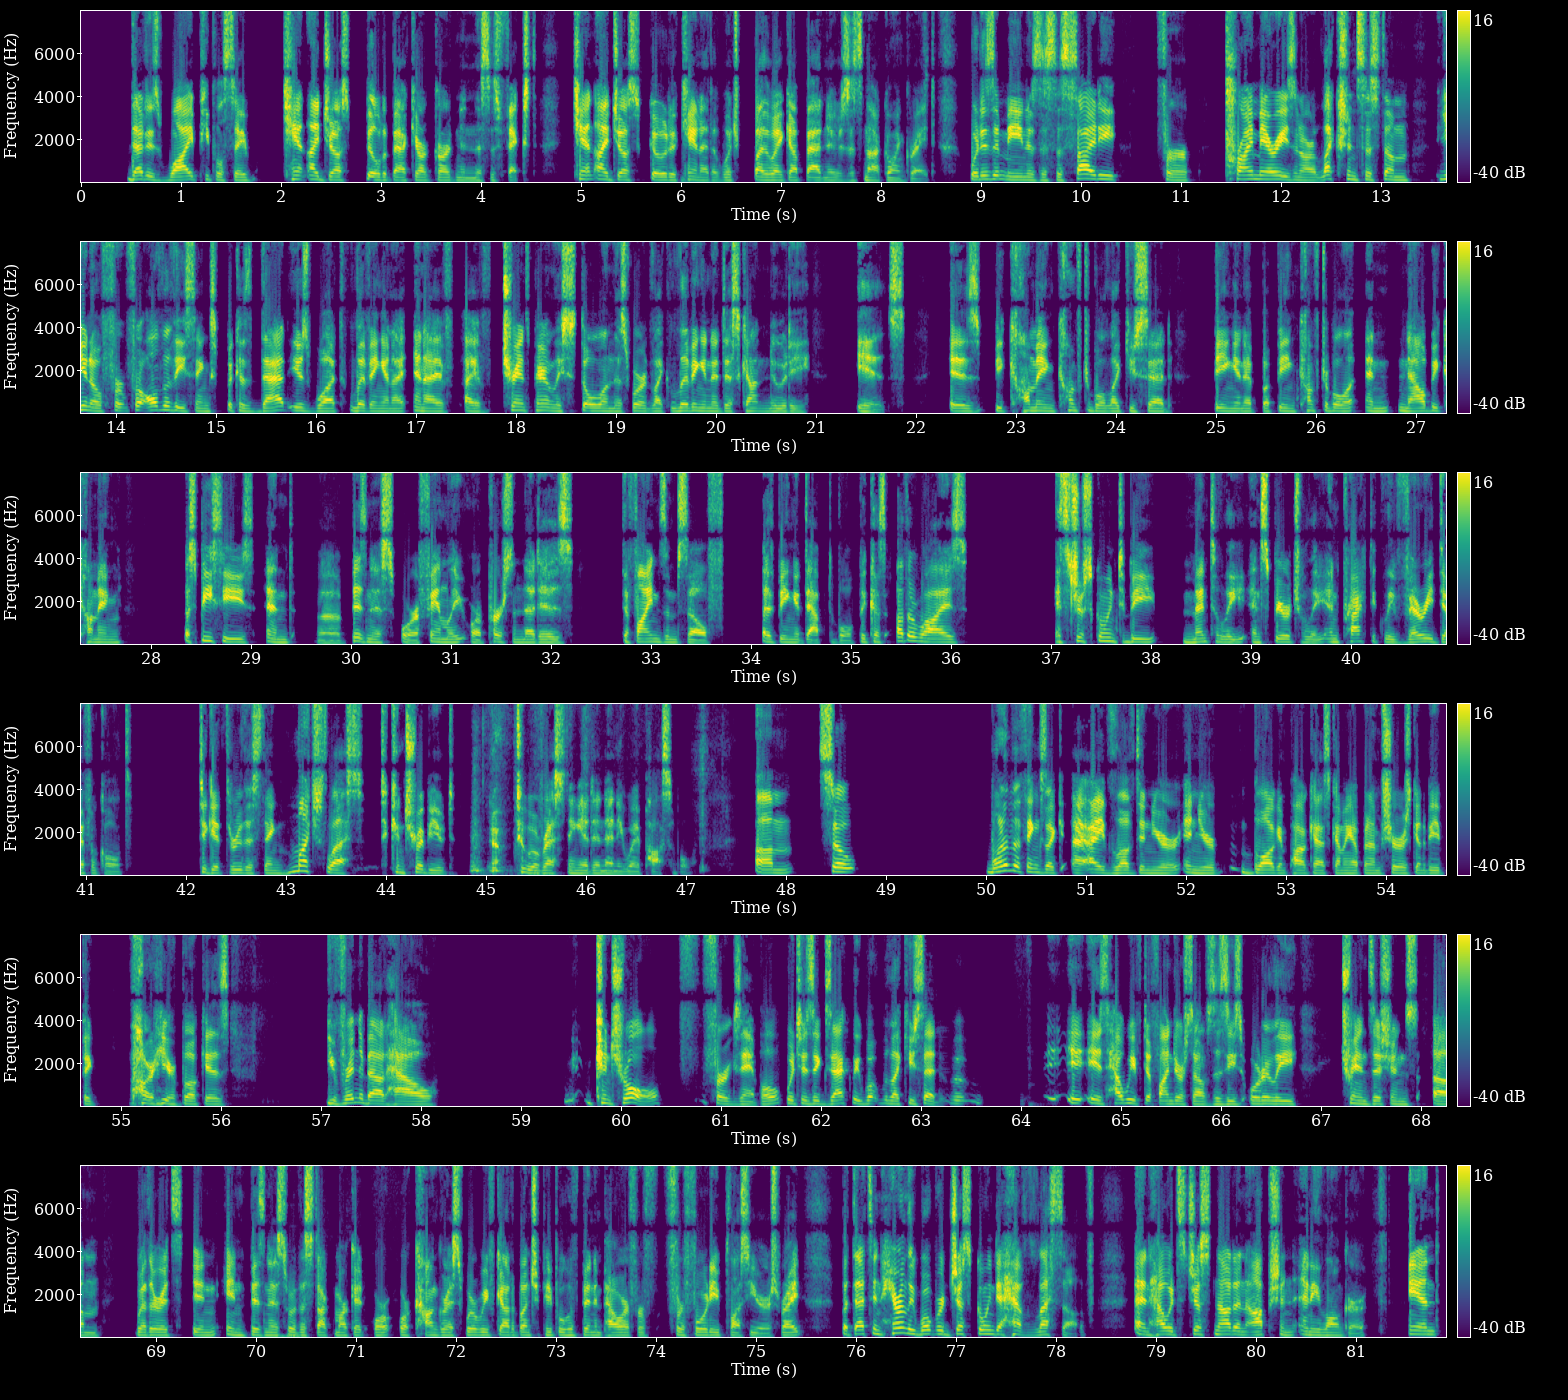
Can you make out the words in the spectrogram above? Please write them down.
that is why people say, can't I just build a backyard garden and this is fixed? Can't I just go to Canada, which by the way got bad news, it's not going great. What does it mean as a society for primaries in our election system, you know, for for all of these things because that is what living and I and I've I've transparently stolen this word like living in a discontinuity is is becoming comfortable like you said being in it, but being comfortable and now becoming a species and a business or a family or a person that is defines himself as being adaptable because otherwise it's just going to be mentally and spiritually and practically very difficult to get through this thing, much less to contribute yeah. to arresting it in any way possible. Um, so one of the things like I, have loved in your in your blog and podcast coming up, and I'm sure is going to be a big part of your book is you've written about how control, for example, which is exactly what, like you said, is how we've defined ourselves as these orderly transitions, um, whether it's in in business or the stock market or or Congress, where we've got a bunch of people who've been in power for for forty plus years, right? But that's inherently what we're just going to have less of, and how it's just not an option any longer. And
